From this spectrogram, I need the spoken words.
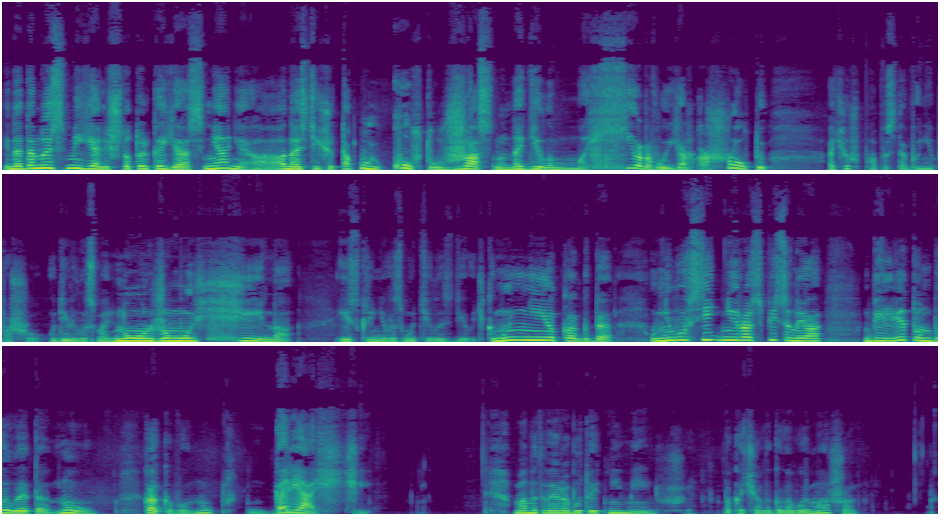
И надо мной смеялись, что только я с няней, а Настя еще такую кофту ужасную надела, махеровую, ярко-желтую. — А чё ж папа с тобой не пошел? — удивилась Мария. — Ну он же мужчина! — искренне возмутилась девочка. — Ему некогда. У него все дни расписаны, а билет он был это, ну, как его, ну, горящий. — Мама твоя работает не меньше, — покачала головой Маша. —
